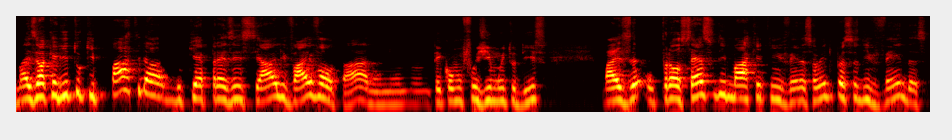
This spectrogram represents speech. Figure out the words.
mas eu acredito que parte da, do que é presencial ele vai voltar, não, não, não tem como fugir muito disso mas o processo de marketing e vendas, somente o processo de vendas,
